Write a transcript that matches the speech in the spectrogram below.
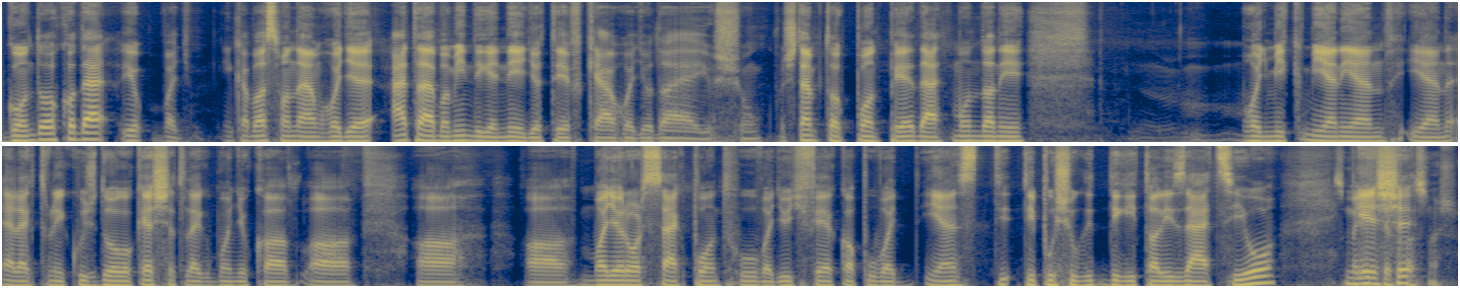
gondolkodás, jó, vagy inkább azt mondanám, hogy általában mindig egy négy-öt év kell, hogy oda eljussunk. Most nem tudok pont példát mondani, hogy mik, milyen ilyen, ilyen elektronikus dolgok, esetleg mondjuk a, a, a, a magyarország.hu, vagy ügyfélkapu, vagy ilyen típusú digitalizáció. Ez meg és, hasznos.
